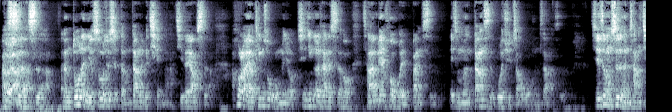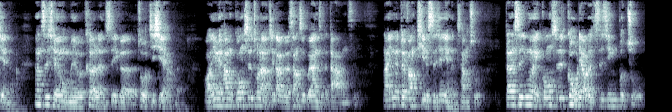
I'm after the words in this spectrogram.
啊，对啊是啊，是啊，很多人有时候就是等不到那个钱啊，急得要死啊。后来有听说我们有新兴二胎的时候，才在那边后悔半死。哎，怎么当时不会去找我们这样子？其实这种事很常见的、啊。那之前我们有个客人是一个做机械行的，因为他们公司突然接到一个上市柜案子的大案子，那因为对方提的时间也很仓促，但是因为公司购料的资金不足，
